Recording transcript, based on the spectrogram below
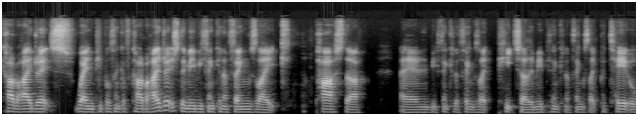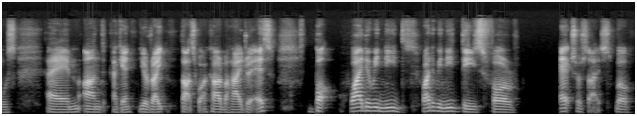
carbohydrates. When people think of carbohydrates, they may be thinking of things like pasta, and um, be thinking of things like pizza. They may be thinking of things like potatoes. Um, and again, you're right. That's what a carbohydrate is. But why do we need why do we need these for exercise? Well,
